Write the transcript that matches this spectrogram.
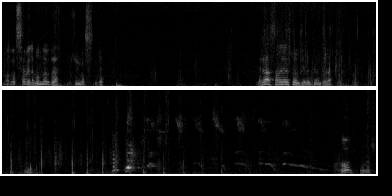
Bunları da sevelim, onları da üzülmesin gel. Biraz sana en son geleceğim Berat. Marul, yavaş.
